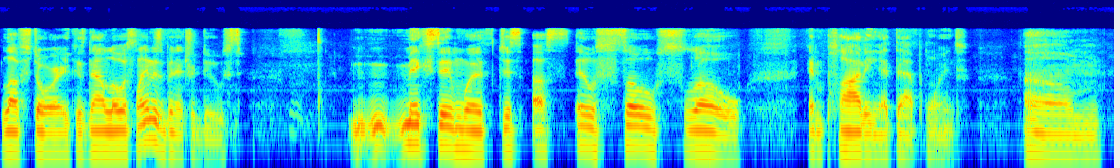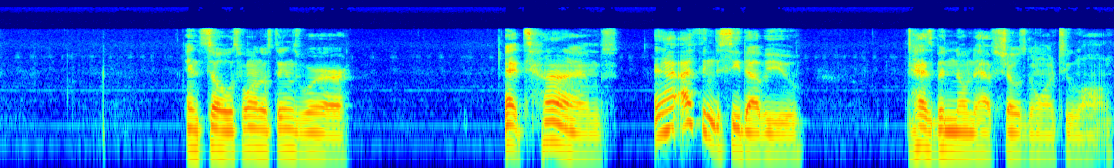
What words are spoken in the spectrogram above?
love story, because now Lois Lane has been introduced mixed in with just us. It was so slow and plotting at that point. Um, and so it's one of those things where at times, and I, I think the CW has been known to have shows go on too long.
